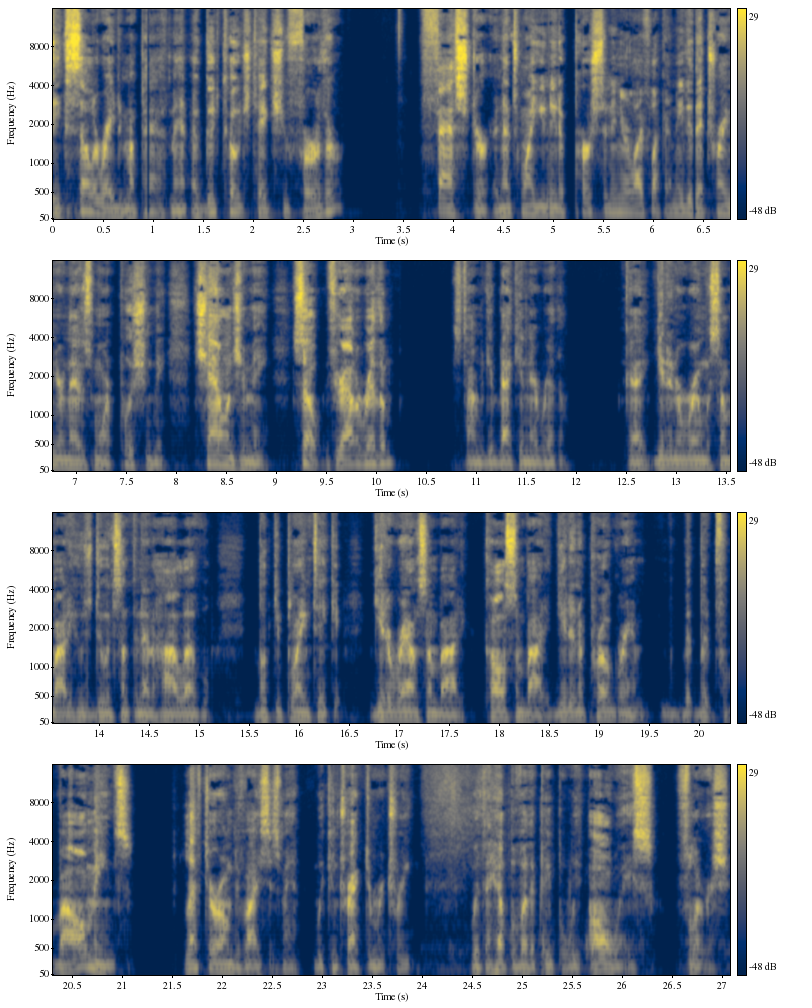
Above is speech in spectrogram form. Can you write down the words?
accelerated my path, man. A good coach takes you further faster. And that's why you need a person in your life like I needed that trainer in there this morning, pushing me, challenging me. So if you're out of rhythm, it's time to get back in that rhythm. Okay. Get in a room with somebody who's doing something at a high level. Book your plane ticket. Get around somebody. Call somebody. Get in a program. But, but for, by all means, left to our own devices, man, we contract and retreat. With the help of other people, we always flourish.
